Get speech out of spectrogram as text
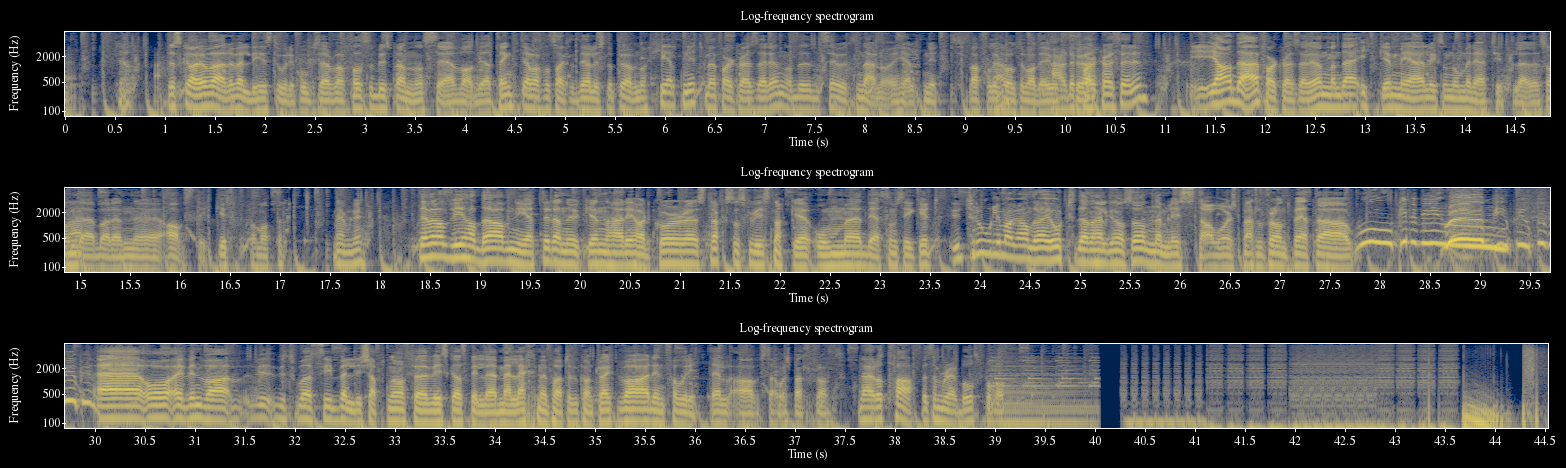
Det skal jo være veldig historiefokusert, i hvert fall, så det blir spennende å se hva de har tenkt. De har i hvert fall sagt at de har lyst til å prøve noe helt nytt med Far Cry-serien, og det ser ut som det er noe helt nytt. I hvert fall i forhold til hva de har gjort før. Er det før. Far Cry-serien? Ja, det er Far Cry-serien, men det er ikke med liksom nummerert tittel eller sånn. Det er bare en uh, avstikker, på en måte. Nemlig. Det var alt vi hadde av nyheter denne uken her i Hardcore. Straks så skal vi snakke om det som sikkert utrolig mange andre har gjort denne helgen også, nemlig Star Wars Battlefront Beta. Woo, pew, pew, pew. Eh, og Øyvind, hva, vi, skal bare si veldig kjapt nå før vi skal spille Melech med Part of Contract. Hva er din favorittdel av Star Wars Battlefront? Det er å tape som Rebels på Hoth.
